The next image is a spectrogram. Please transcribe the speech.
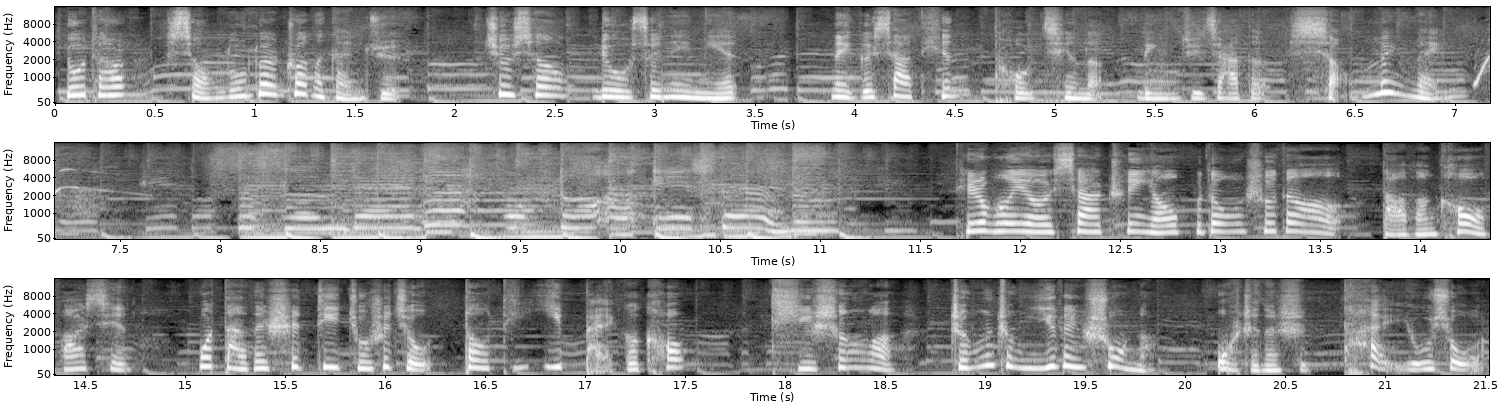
有点小鹿乱撞的感觉，就像六岁那年。那个夏天偷亲了邻居家的小妹妹。听众朋友夏春瑶不动说道：“打完 call 我发现我打的是第九十九到第一百个 call，提升了整整一位数呢，我真的是太优秀了。”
